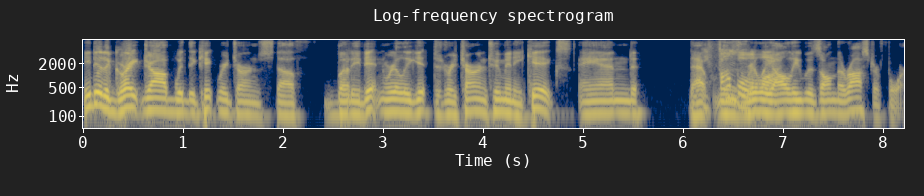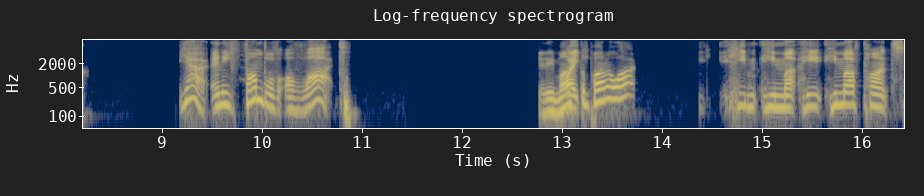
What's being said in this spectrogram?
he did a great job with the kick return stuff, but he didn't really get to return too many kicks, and that was really all he was on the roster for. Yeah, and he fumbled a lot. Did he muff Like- the punt a lot? he he he he muff punts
